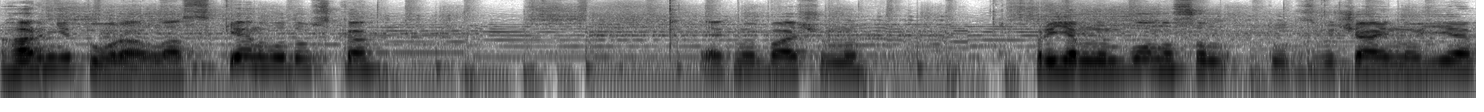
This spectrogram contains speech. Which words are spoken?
Гарнітура у нас кенвудовська, як ми бачимо. Приємним бонусом тут, звичайно, є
